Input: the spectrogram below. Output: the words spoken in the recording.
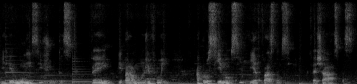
e reúnem-se juntas. Vêm e para longe fluem. Aproximam-se e afastam-se. Fecha aspas.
